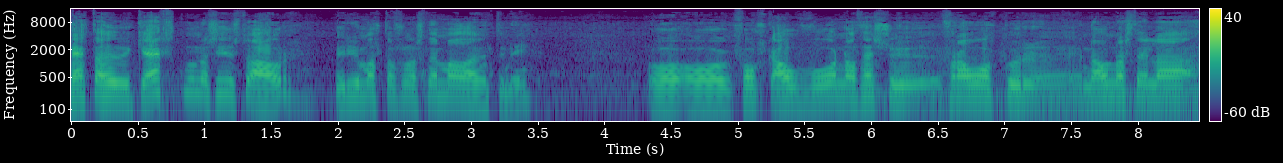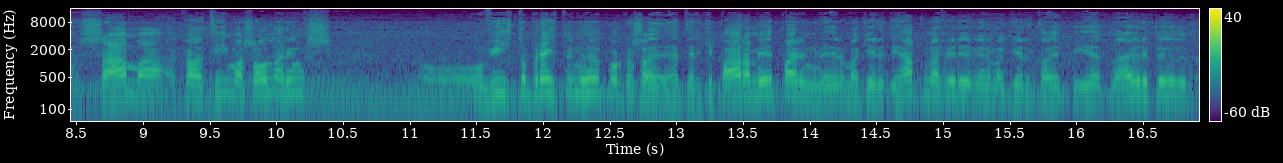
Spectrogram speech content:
Þetta höfum við gert núna síðustu ár byrjum alltaf svona snemma á aðvendunni og, og fólk á von á þessu frá okkur eh, nánast eila sama hvaða tíma sólarhings og vítt og breytt um höfuborgarsvæði. Þetta er ekki bara miðbærin, við erum að gera þetta í Hafnafyrði, við erum að gera þetta upp í hérna, efri byggðum,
